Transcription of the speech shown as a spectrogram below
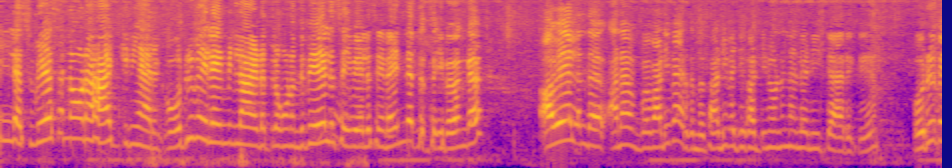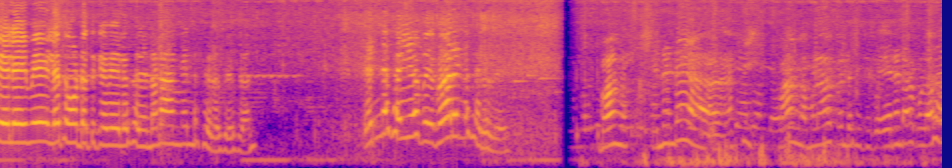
இல்ல சுவேசனோட ஹாக்கினியா இருக்கு. ஒரு வேலையும் இல்லாத இடத்துல கொண்டு வந்து வேலை செய் வேலை செய்யணும் என்னத்தை செய்யறதாங்க அவையில் அந்த ஆனா வடிவா இருக்கு. இந்த தடி வச்சு கட்டினோன்னு நல்ல நீட்டா இருக்கு. ஒரு வேலையுமே இல்ல தோட்டத்துக்கு வேலை செய்யணும்னா நாங்க என்ன செய்யறது சேசன் என்ன செய்ய வேற என்ன செய்யறது? வாங்க என்னடா வாங்க மிளகா கண்டை என்னடா மிளகா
